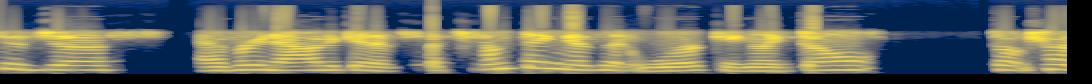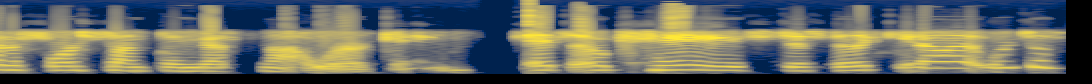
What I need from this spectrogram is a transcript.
to just every now and again, if, if something isn't working, like don't don't try to force something that's not working. It's okay to just be like, you know what, we're just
